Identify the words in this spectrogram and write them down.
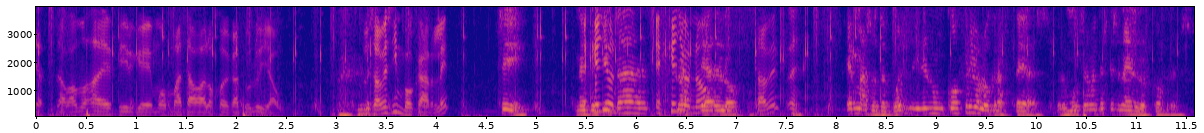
Ya está, vamos a decir que hemos matado al ojo de Cthulhu y au. ¿Tú sabes invocarle? Sí. Es que yo, Necesitas es que yo no, el ojo. ¿sabes? Es más, o te puedes ir en un cofre o lo crafteas, pero muchas veces te salen en los cofres.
